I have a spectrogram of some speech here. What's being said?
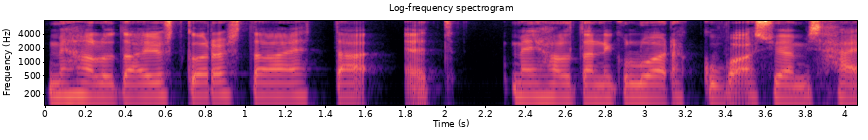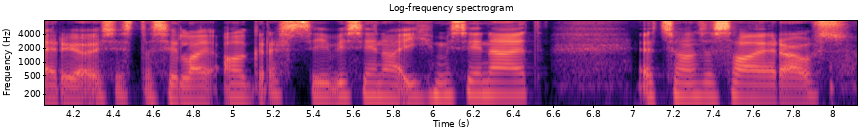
me halutaan just korostaa, että, että me ei haluta niin kuin luoda kuvaa syömishäiriöisistä sillä aggressiivisina ihmisinä, että, että se on se sairaus,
